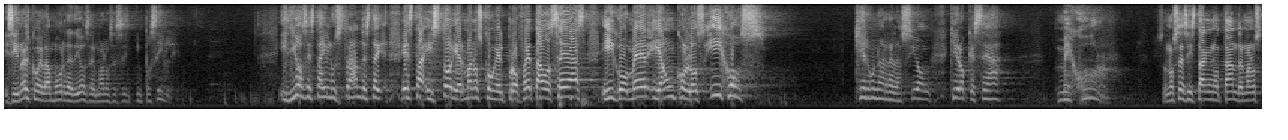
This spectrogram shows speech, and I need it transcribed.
Y si no es con el amor de Dios, hermanos, es imposible. Y Dios está ilustrando esta, historia, hermanos, con el profeta Oseas y Gomer y aún con los hijos. Quiero una relación, quiero que sea mejor. No sé si están notando, hermanos,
